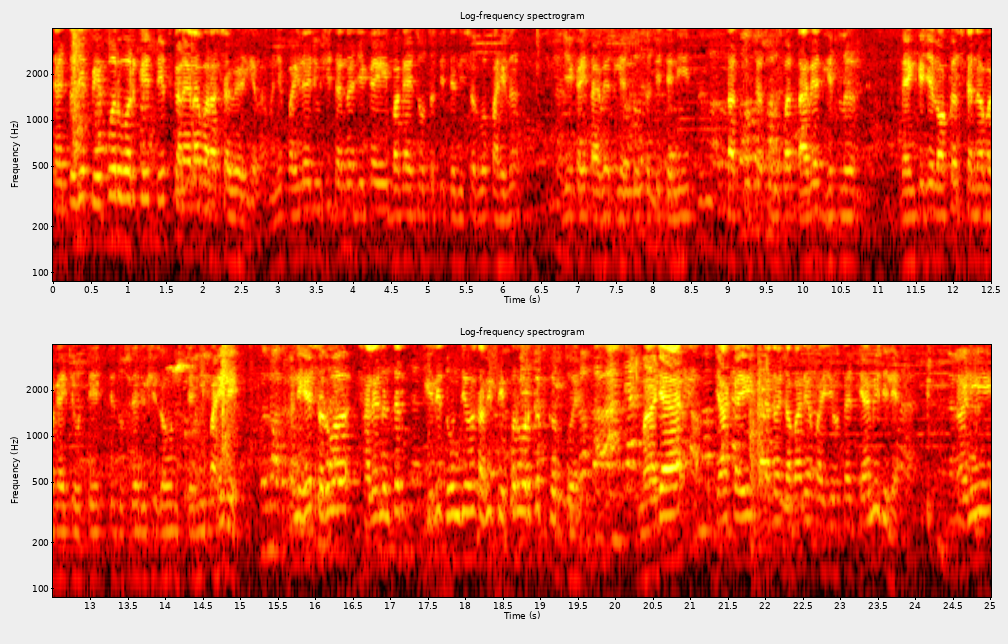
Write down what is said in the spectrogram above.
त्यांचं जे पेपर वर्क आहे तेच करायला बराचसा वेळ गेला. म्हणजे पहिल्या दिवशी त्यांना जे काही बघायचं होतं ते त्यांनी सर्व पाहिलं. जे काही ताब्यात घ्यायचं होतं ते त्यांनी तात्पुरत्या स्वरूपात ताब्यात घेतलं. बँकेचे लॉकर्स त्यांना बघायचे होते. ते दुसऱ्या दिवशी जाऊन त्यांनी पाहिले. आणि हे सर्व झाल्यानंतर गेले दोन दिवस आम्ही पेपर वर्कच करतोय. माझ्या ज्या काही त्यांना जबान्या पाहिजे होत्या त्या मी दिल्या. आणि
